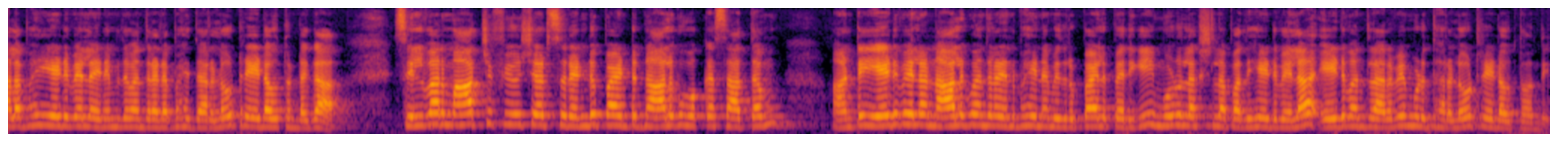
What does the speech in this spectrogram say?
నలభై ఏడు వేల ఎనిమిది వందల ఎనభై ధరలో ట్రేడ్ అవుతుండగా సిల్వర్ మార్చ్ ఫ్యూచర్స్ రెండు పాయింట్ నాలుగు ఒక్క శాతం అంటే ఏడు వేల నాలుగు వందల ఎనభై ఎనిమిది రూపాయలు పెరిగి మూడు లక్షల పదిహేడు వేల ఏడు వందల అరవై మూడు ధరలో ట్రేడ్ అవుతోంది.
